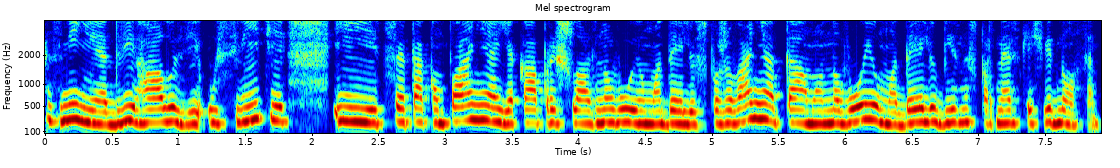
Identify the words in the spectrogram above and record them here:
Змінює дві галузі у світі, і це та компанія, яка прийшла з новою моделлю споживання та новою моделлю бізнес-партнерських відносин.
